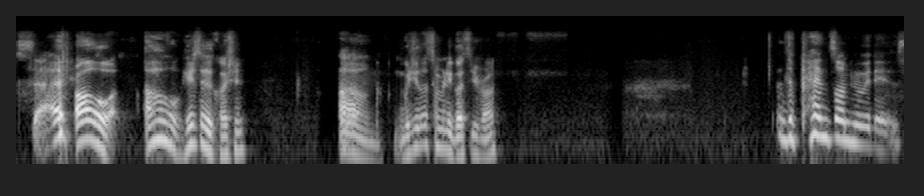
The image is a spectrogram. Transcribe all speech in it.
sad. Oh, oh, here's a good question. Um, would you let somebody go through your phone? Depends on who it is.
